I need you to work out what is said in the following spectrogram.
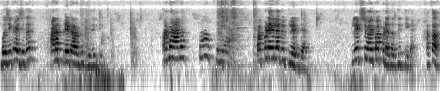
भजी खायची तर? आणा प्लेट आणा तिथली देते. आणा आणा पापड्याला बी प्लेट द्या. प्लेट शिवाय पापड्या तर देते काय? हातात.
